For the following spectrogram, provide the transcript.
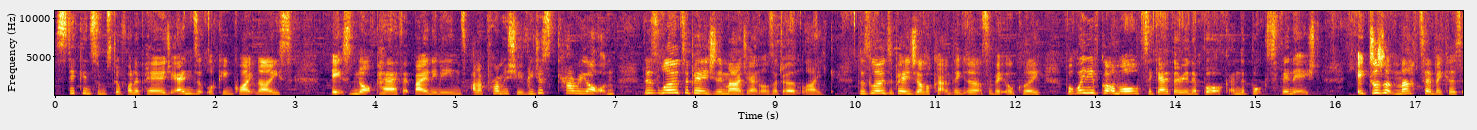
sticking some stuff on a page. It ends up looking quite nice. It's not perfect by any means, and I promise you, if you just carry on, there's loads of pages in my journals I don't like. There's loads of pages I look at and think, oh, that's a bit ugly. But when you've got them all together in a book and the book's finished, it doesn't matter because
